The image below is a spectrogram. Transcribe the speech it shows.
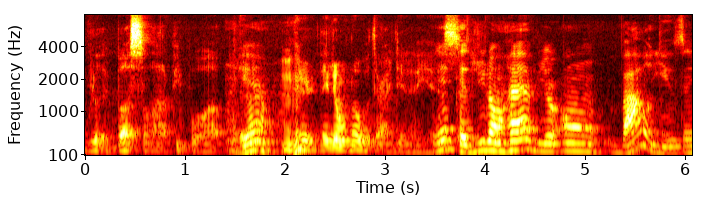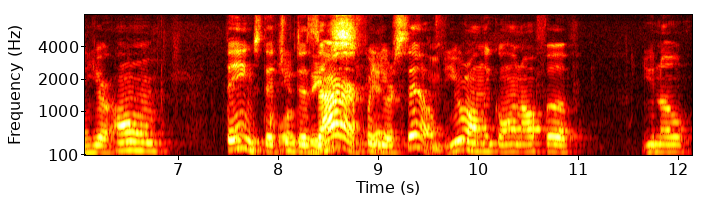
really busts a lot of people up. Yeah. Mm-hmm. They're, they don't know what their identity is. Yeah, is. because you don't have your own values and your own things that you beliefs, desire for yeah. yourself. Mm-hmm. You're only going off of, you know,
